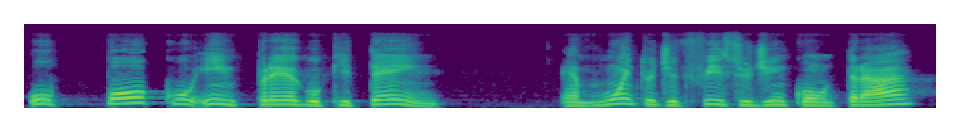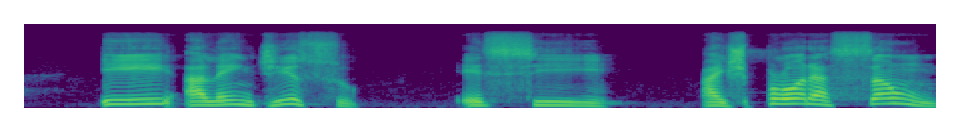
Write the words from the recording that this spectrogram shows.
o pouco emprego que tem é muito difícil de encontrar e, além disso, esse a exploração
